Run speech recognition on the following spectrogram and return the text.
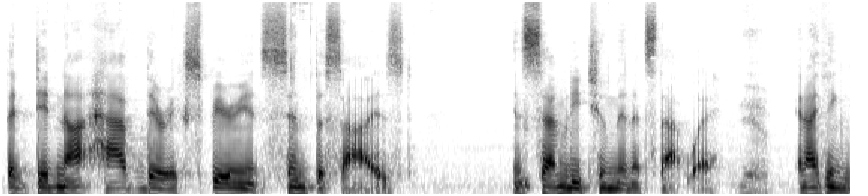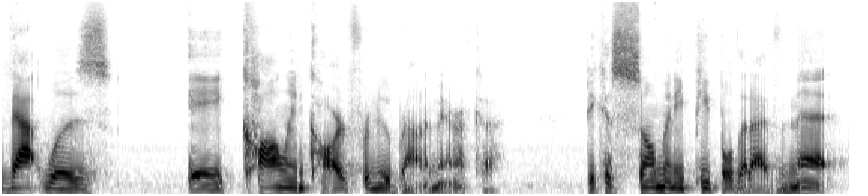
that did not have their experience synthesized in 72 minutes that way. Yeah. And I think that was a calling card for New Brown America because so many people that I've met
